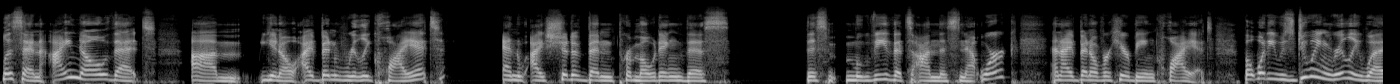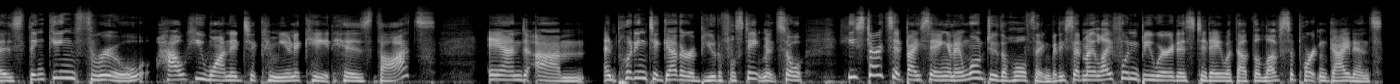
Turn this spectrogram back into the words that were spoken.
"Listen, I know that um, you know I've been really quiet, and I should have been promoting this this movie that's on this network, and I've been over here being quiet." But what he was doing really was thinking through how he wanted to communicate his thoughts and um and putting together a beautiful statement. So he starts it by saying, and I won't do the whole thing, but he said, "My life wouldn't be where it is today without the love, support, and guidance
